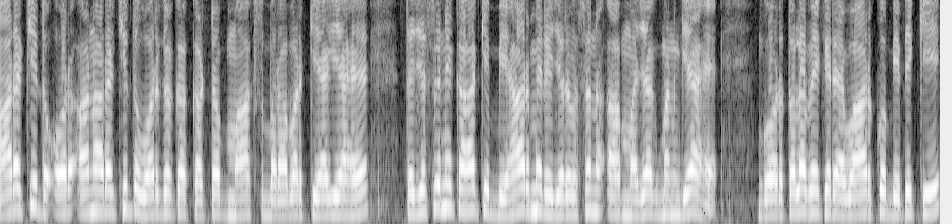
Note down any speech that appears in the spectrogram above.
आरक्षित और अनारक्षित वर्ग का कट ऑफ़ मार्क्स बराबर किया गया है। तेजस्वी ने कहा कि बिहार में रिजर्वेशन अब मज़ाक बन गया है। गौरतलब है कि रविवार को बीपी की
